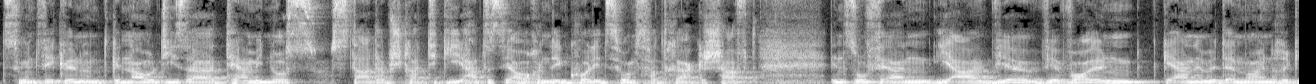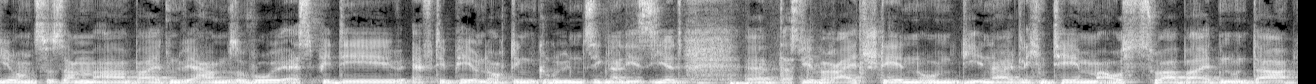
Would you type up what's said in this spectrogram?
zu entwickeln. Und genau dieser Terminus Startup-Strategie hat es ja auch in den Koalitionsvertrag geschafft. Insofern, ja, wir, wir wollen gerne mit der neuen Regierung zusammenarbeiten. Wir haben sowohl SPD, FDP und auch den Grünen signalisiert, äh, dass wir bereitstehen, um die inhaltlichen Themen auszuarbeiten und da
